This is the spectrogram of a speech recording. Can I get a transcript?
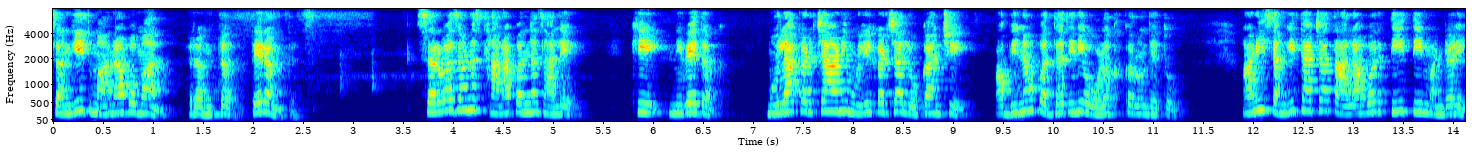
संगीत मानापमान रंगतं ते रंगतंच. सर्वजण स्थानापन्न झाले की निवेदक मुलाकडच्या आणि मुलीकडच्या लोकांची अभिनव पद्धतीने ओळख करून देतो आणि संगीताच्या तालावर ती ती मंडळी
